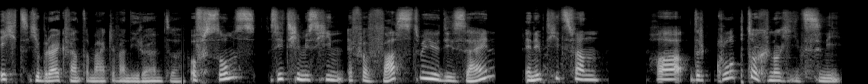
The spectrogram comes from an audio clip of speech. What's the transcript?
echt gebruik van te maken van die ruimte. Of soms zit je misschien even vast met je design en heb je iets van, ah, er klopt toch nog iets niet.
